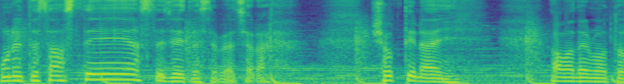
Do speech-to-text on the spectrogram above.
মনে হইতেছে আস্তে আস্তে যাইতেছে বেচারা। শক্তি নাই আমাদের মতো।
